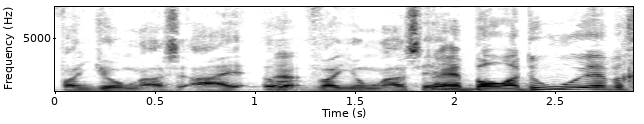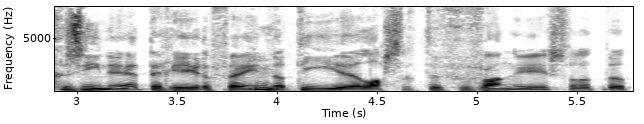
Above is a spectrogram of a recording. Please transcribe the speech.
van jong als A, eh, van jong AZ. Ja, Boadou hebben we gezien hè, tegen Heerenveen, dat die eh, lastig te vervangen is. Dat, dat,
